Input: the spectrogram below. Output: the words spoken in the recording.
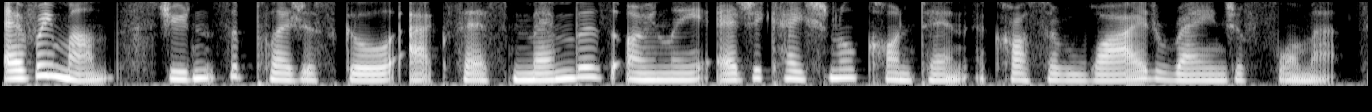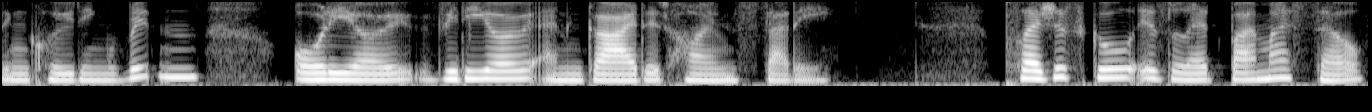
Every month, students of Pleasure School access members only educational content across a wide range of formats, including written, audio, video, and guided home study. Pleasure School is led by myself,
